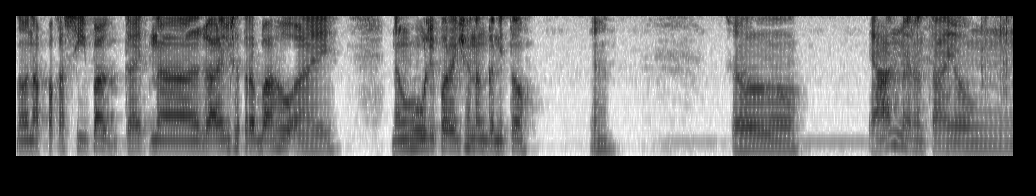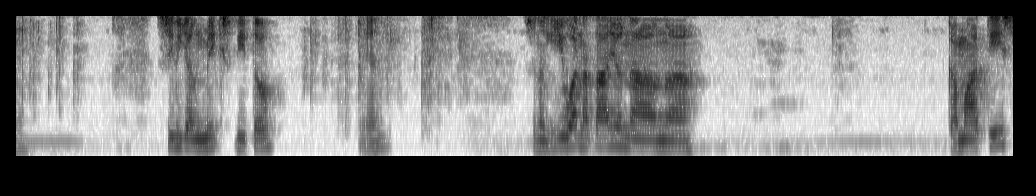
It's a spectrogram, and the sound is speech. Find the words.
No, napakasipag kahit na galing sa trabaho ay nanghuli pa rin siya ng ganito. Yan. So, yan, meron tayong sinigang mix dito. Yan. So, naghiwa na tayo ng ah, kamatis,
